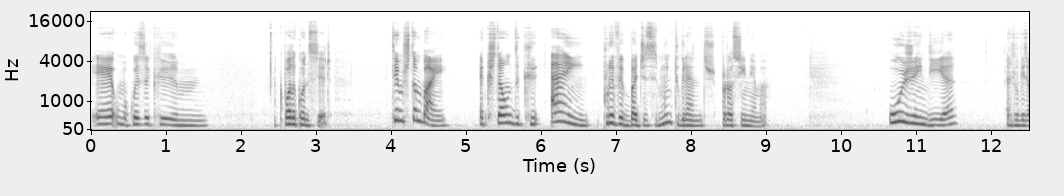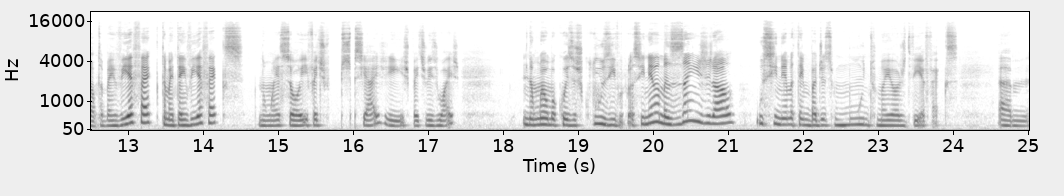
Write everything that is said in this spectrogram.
é uma coisa que, hum, que pode acontecer. Temos também a questão de que, em, por haver budgets muito grandes para o cinema, hoje em dia a televisão também VFX, também tem VFX, não é só efeitos especiais e efeitos visuais, não é uma coisa exclusiva para o cinema, mas em geral o cinema tem budgets muito maiores de VFX. Um,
